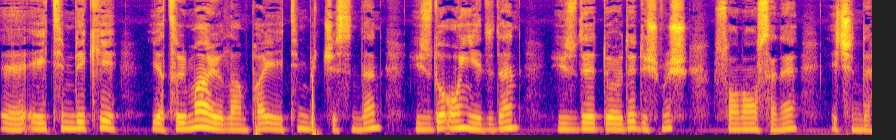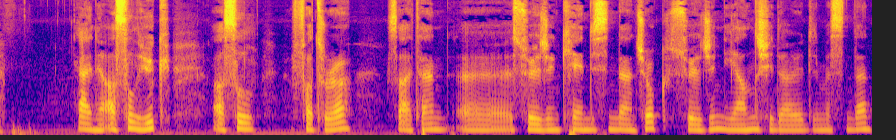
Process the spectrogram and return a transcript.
E, eğitimdeki yatırıma ayrılan pay eğitim bütçesinden %17'den %4'e düşmüş son 10 sene içinde. Yani asıl yük, asıl fatura zaten e, sürecin kendisinden çok sürecin yanlış idare edilmesinden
